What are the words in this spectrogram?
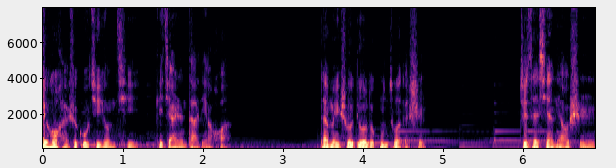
最后还是鼓起勇气给家人打电话，但没说丢了工作的事，只在闲聊时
